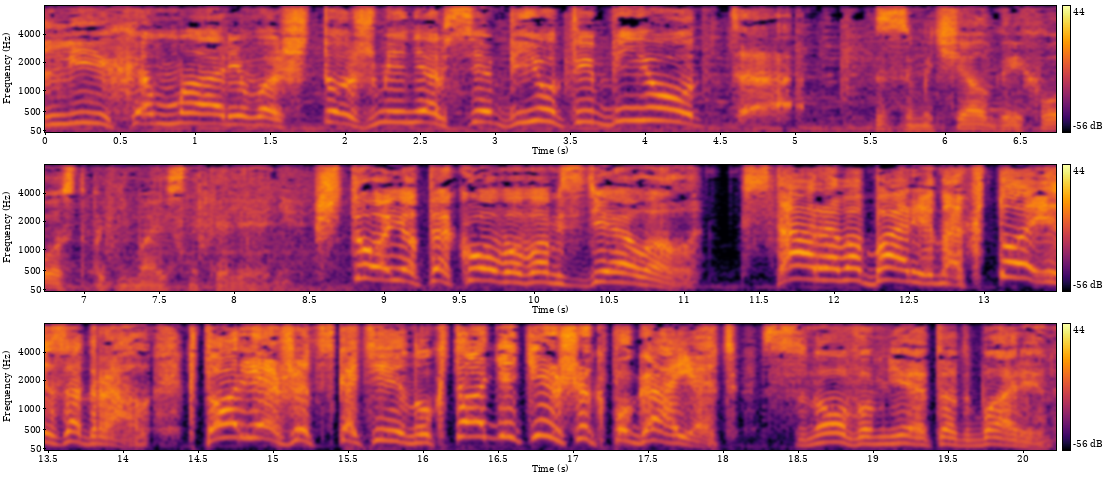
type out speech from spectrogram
«Лихо, Марева, что ж меня все бьют и бьют-то?» Замычал Грехвост, поднимаясь на колени. «Что я такого вам сделал? Старого барина кто изодрал? Кто режет скотину? Кто детишек пугает? Снова мне этот барин.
